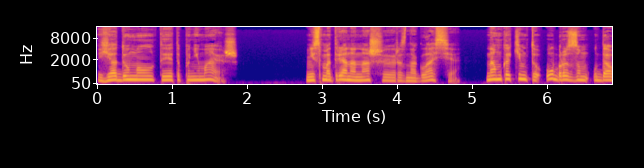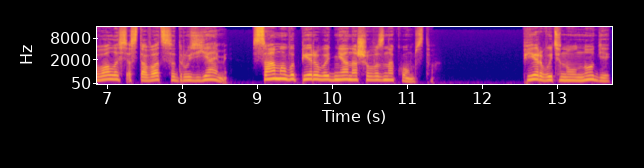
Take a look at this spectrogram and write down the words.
Я думал, ты это понимаешь. Несмотря на наши разногласия, нам каким-то образом удавалось оставаться друзьями с самого первого дня нашего знакомства. Пьер вытянул ноги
